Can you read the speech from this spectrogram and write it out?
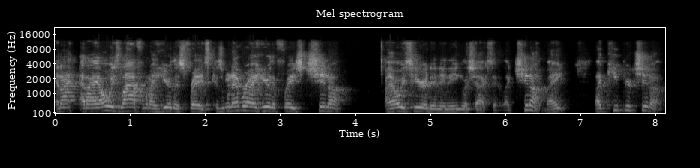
and I and I always laugh when I hear this phrase because whenever I hear the phrase chin up, I always hear it in an English accent, like chin up, mate. Like keep your chin up.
